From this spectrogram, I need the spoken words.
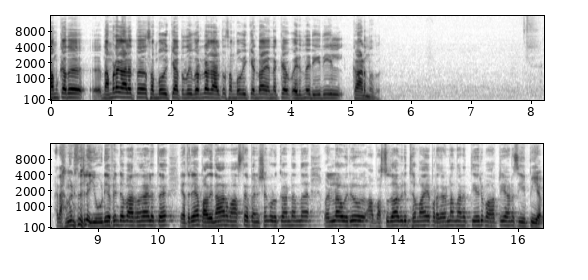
നമുക്കത് നമ്മുടെ കാലത്ത് സംഭവിക്കാത്തത് ഇവരുടെ കാലത്ത് സംഭവിക്കേണ്ട എന്നൊക്കെ വരുന്ന രീതിയിൽ കാണുന്നത്. അല്ല അങ്ങനെയൊന്നുമില്ല. യു ഡി എഫിന്റെ ഭരണകാലത്ത് എത്രയാ പതിനാറ് മാസത്തെ പെൻഷൻ കൊടുക്കേണ്ടെന്ന് ഉള്ള ഒരു വസ്തുതാവിരുദ്ധമായ പ്രചരണം നടത്തിയ ഒരു പാർട്ടിയാണ് സി പി എം.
